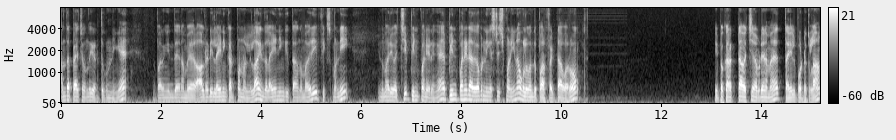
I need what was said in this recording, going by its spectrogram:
அந்த பேட்ச் வந்து எடுத்துக்கணும் நீங்கள் பாருங்கள் இந்த நம்ம ஆல்ரெடி லைனிங் கட் பண்ணோம் இல்லைங்களா? இந்த லைனிங்க்கு தகுந்த மாதிரி ஃபிக்ஸ் பண்ணி இந்த மாதிரி வச்சு பின் பண்ணிவிடுங்க பின் பண்ணிவிட்டு அதுக்கப்புறம் நீங்கள் ஸ்டிச் பண்ணிங்கன்னா உங்களுக்கு வந்து பர்ஃபெக்டாக வரும். இப்போ கரெக்டாக வச்சு அப்படியே நம்ம தையல் போட்டுக்கலாம்.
